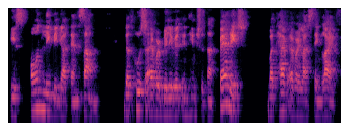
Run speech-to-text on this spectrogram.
his only begotten Son, that whosoever believeth in him should not perish, but have everlasting life.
